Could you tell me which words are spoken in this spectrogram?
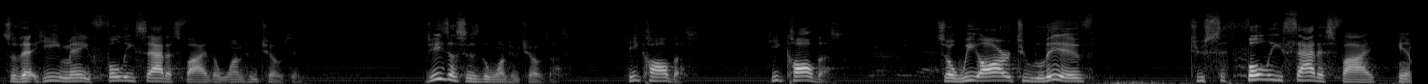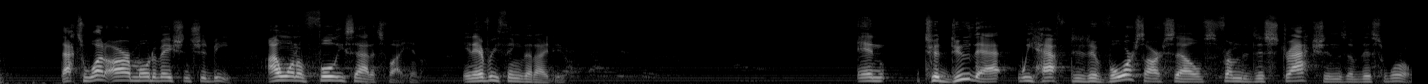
so that he may fully satisfy the one who chose him. Jesus is the one who chose us. He called us. He called us. So we are to live to fully satisfy him. That's what our motivation should be. I want to fully satisfy him in everything that I do. And to do that, we have to divorce ourselves from the distractions of this world.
